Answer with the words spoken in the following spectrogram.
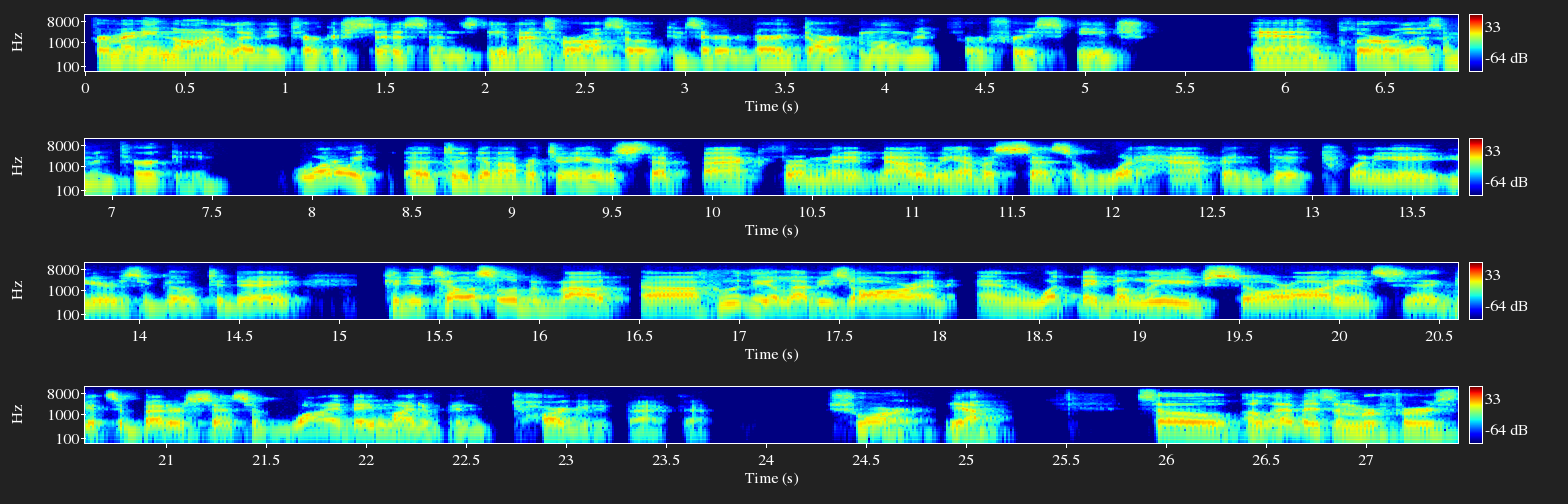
For many non Alevi Turkish citizens, the events were also considered a very dark moment for free speech and pluralism in Turkey. Why don't we uh, take an opportunity here to step back for a minute now that we have a sense of what happened uh, 28 years ago today? Can you tell us a little bit about uh, who the Alevis are and, and what they believe so our audience uh, gets a better sense of why they might have been targeted back then? Sure, yeah. So, Alevism refers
